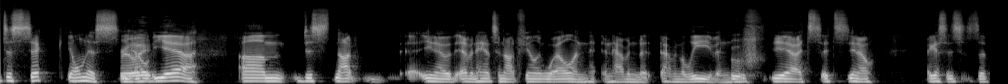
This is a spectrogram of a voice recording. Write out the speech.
just sick illness. You know? Really? Yeah. Um, just not, you know, Evan Hansen not feeling well and and having to having to leave. And Oof. yeah, it's it's you know, I guess it's, it's a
